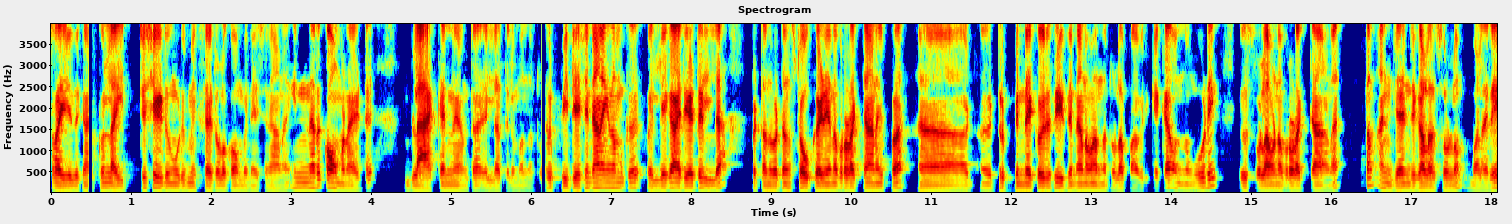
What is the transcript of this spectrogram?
ട്രൈ ചെയ്ത് കാണിക്കും ലൈറ്റ് ഷെയ്ഡും കൂടി മിക്സ് ആയിട്ടുള്ള കോമ്പിനേഷൻ ആണ്. ഇന്നർ കോമൺ ആയിട്ട് ബ്ലാക്ക് തന്നെയാണ് എല്ലാത്തിലും വന്നിട്ടുള്ളത്. റിപ്പീറ്റേഷന്റെ ആണെങ്കിൽ നമുക്ക് വലിയ കാര്യമായിട്ടില്ല പെട്ടെന്ന് പെട്ടെന്ന് സ്റ്റോക്ക് കഴിയുന്ന പ്രൊഡക്റ്റ് ആണ് ഇപ്പൊ ട്രിപ്പിന്റെ ഒക്കെ ഒരു സീസണാണ് വന്നിട്ടുള്ളത്. അപ്പൊ അവർക്കൊക്കെ ഒന്നും കൂടി യൂസ്ഫുൾ ആവുന്ന പ്രൊഡക്റ്റ് ആണ്. മൊത്തം അഞ്ച് അഞ്ച് കളേഴ്സുകളും വളരെ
